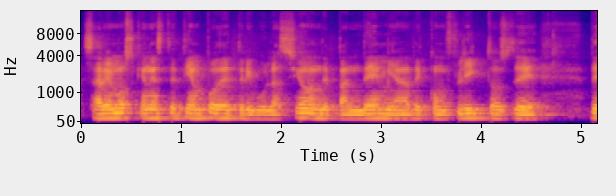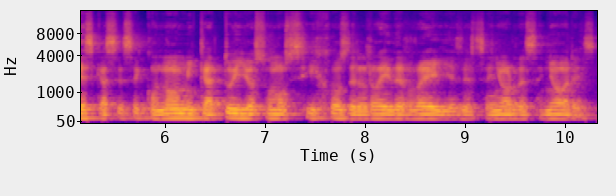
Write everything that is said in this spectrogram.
Sabemos que en este tiempo de tribulación, de pandemia, de conflictos, de, escasez económica, tú y yo somos hijos del Rey de Reyes, del Señor de Señores.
